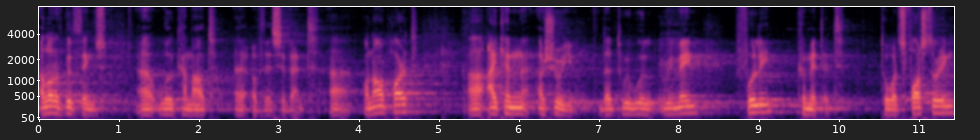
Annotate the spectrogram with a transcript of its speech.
a lot of good things will come out of this event. on our part, I can assure you that we will remain fully committed towards fostering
